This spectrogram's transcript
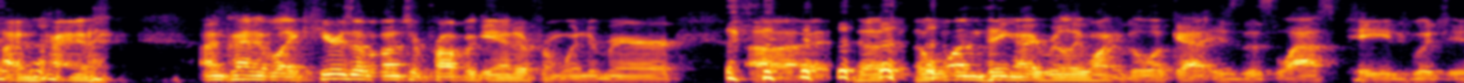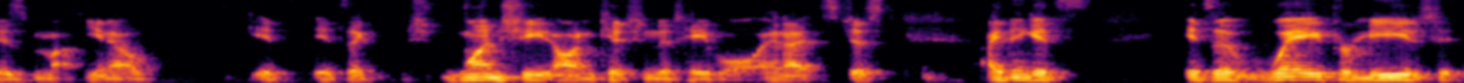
I'm kind of I'm kind of like here's a bunch of propaganda from Windermere. Uh, the the one thing I really want you to look at is this last page, which is you know it, it's a one sheet on kitchen to table, and it's just I think it's it's a way for me to,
